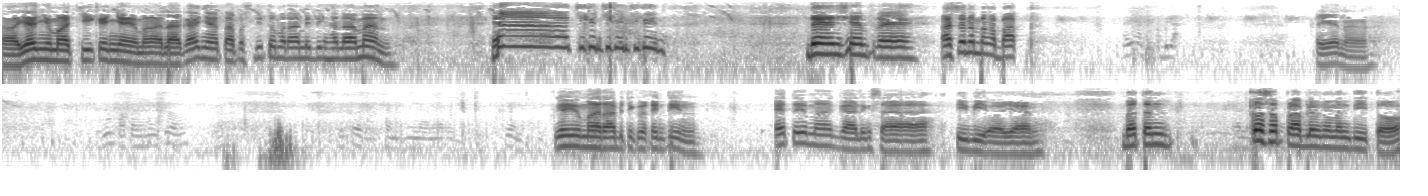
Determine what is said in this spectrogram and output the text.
Ah, yan yung mga chicken niya, yung mga alaga niya. Tapos dito marami ding halaman. Yeah! Chicken, chicken, chicken. Then, syempre, asan ang mga bak? Ayan ah. Yan yung mga rabbit ni Kuya Quintin. Ito yung mga galing sa PBO, yan. But ang cause of problem naman dito,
